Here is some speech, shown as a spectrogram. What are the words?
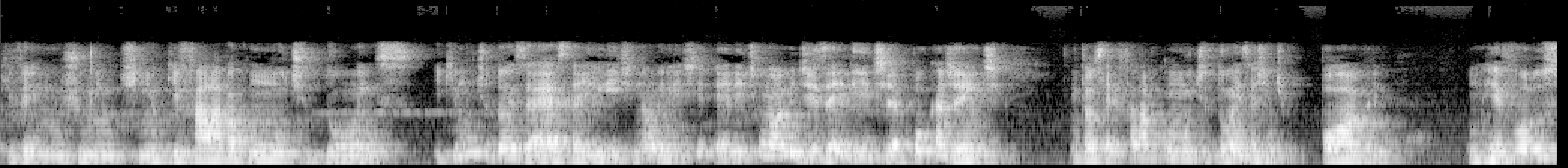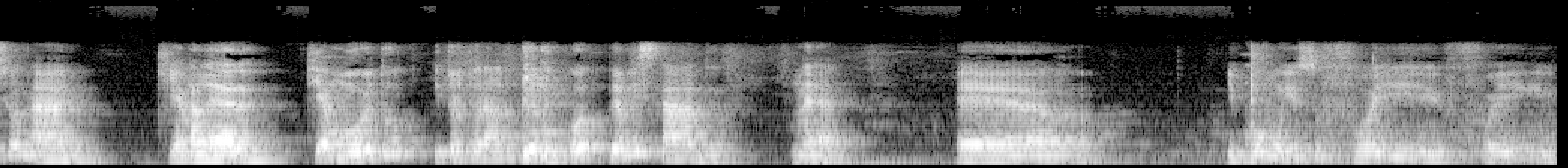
que veio num jumentinho, que falava com multidões. E que multidões é essa? É elite? Não, elite, elite o nome diz, é elite, é pouca gente. Então, se ele falava com multidões, é gente pobre, um revolucionário, que é, morto, que é morto e torturado pelo, pelo Estado, né? É... E como isso foi, foi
